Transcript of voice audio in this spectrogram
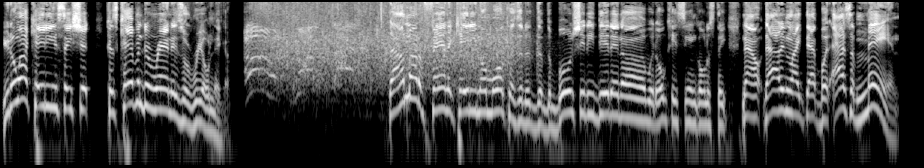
You know why KD didn't say shit? Because Kevin Durant is a real nigga. Now I'm not a fan of KD no more because of the, the, the, bullshit he did at uh with OKC and Golden State. Now that I didn't like that, but as a man,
